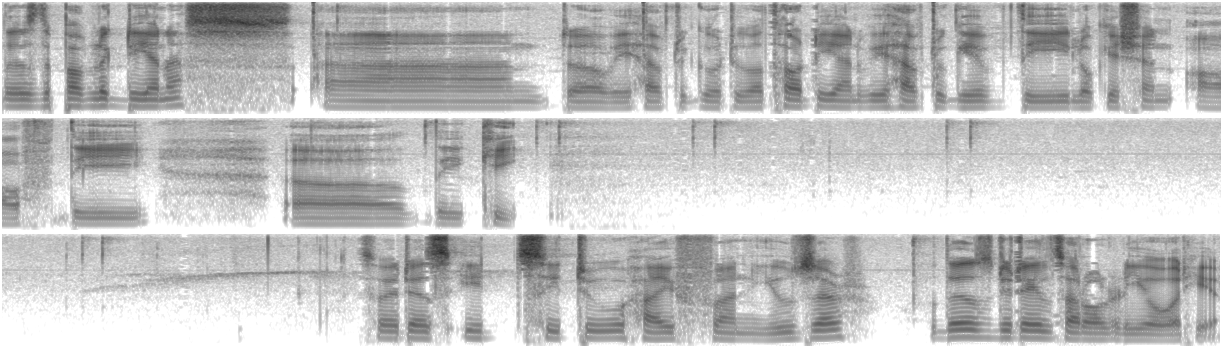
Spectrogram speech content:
There's the public DNS and uh, we have to go to authority and we have to give the location of the uh, the key. So it is ec2 hyphen user those details are already over here.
